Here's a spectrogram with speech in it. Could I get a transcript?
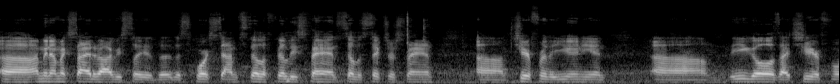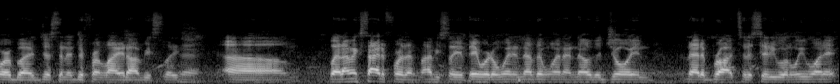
uh, I mean, I'm excited. Obviously, the the sports. I'm still a Phillies fan, still a Sixers fan. Um, cheer for the Union. Um, the Eagles, I cheer for, but just in a different light, obviously. Um, but I'm excited for them. Obviously, if they were to win another one, I know the joy and that it brought to the city when we won it.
